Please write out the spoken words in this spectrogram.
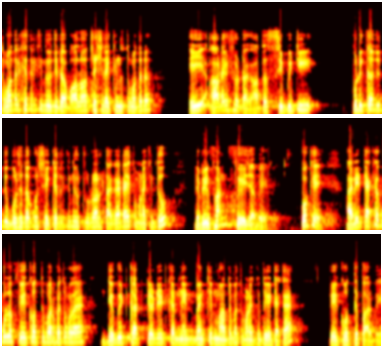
তোমাদের ক্ষেত্রে কিন্তু যেটা বলা হচ্ছে, সেটা কিন্তু তোমাদের এই আড়াইশো টাকা, অর্থাৎ সিবিটি পরীক্ষা যদি বসে থাকো, সেক্ষেত্রে কিন্তু টোটাল টাকাটাই তোমরা কিন্তু রিফান্ড পেয়ে যাবে। ওকে আর এই টাকাগুলো পে করতে পারবে তোমরা debit card credit card net ব্যাঙ্কের মাধ্যমে তোমরা কিন্তু এই টাকা পে করতে পারবে।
